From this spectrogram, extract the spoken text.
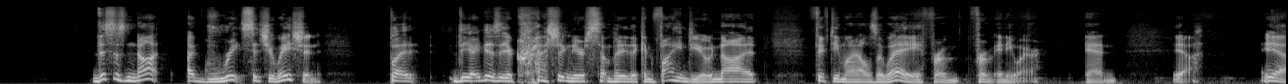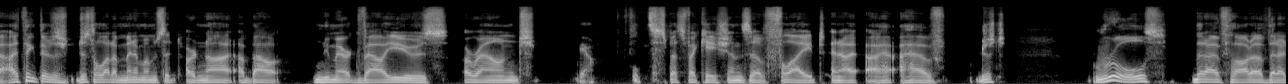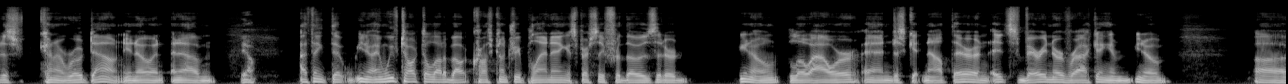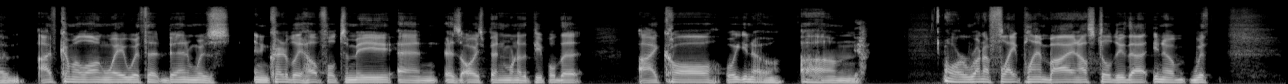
this is not a great situation, but the idea is that you're crashing near somebody that can find you, not 50 miles away from, from anywhere. And yeah. Yeah. I think there's just a lot of minimums that are not about numeric values around yeah specifications of flight, and I, I, I have just rules that I've thought of that I just kind of wrote down, you know, and, and um, yeah, I think that you know, and we've talked a lot about cross country planning, especially for those that are, you know, low hour and just getting out there, and it's very nerve wracking, and you know, uh, I've come a long way with it. Ben was incredibly helpful to me, and has always been one of the people that I call, well, you know, um, yeah or run a flight plan by and I'll still do that, you know, with,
